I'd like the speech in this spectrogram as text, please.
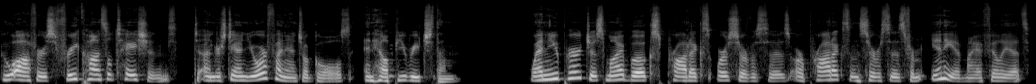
who offers free consultations to understand your financial goals and help you reach them. When you purchase my books, products, or services, or products and services from any of my affiliates,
